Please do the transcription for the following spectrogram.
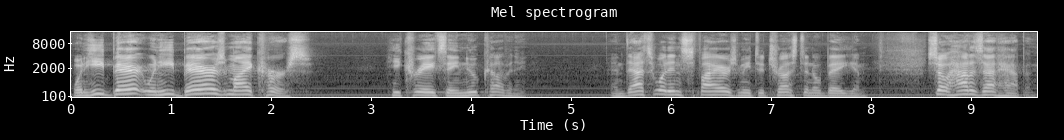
When he, bear, when he bears my curse, he creates a new covenant. And that's what inspires me to trust and obey him. So, how does that happen?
